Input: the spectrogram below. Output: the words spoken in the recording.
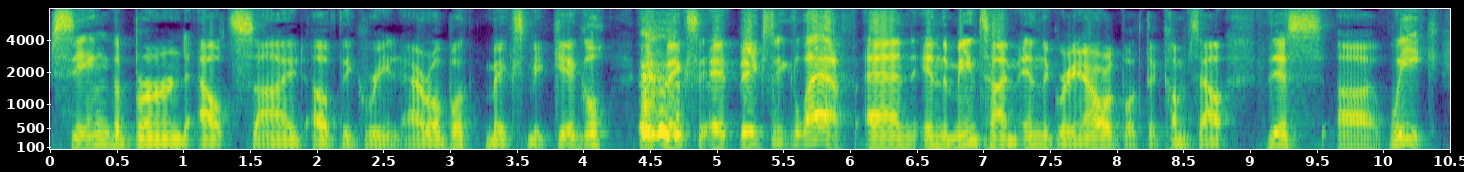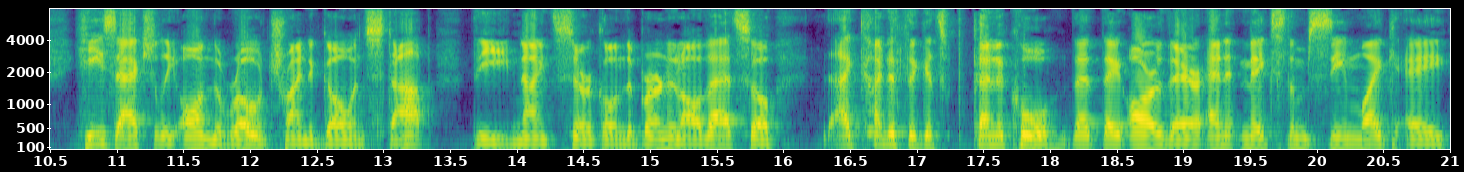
seeing the burned outside of the Green Arrow book makes me giggle. It makes it makes me laugh. And in the meantime, in the Green Arrow book that comes out this uh, week, he's actually on the road trying to go and stop the Ninth Circle and the burn and all that. So I kind of think it's kind of cool that they are there, and it makes them seem like a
